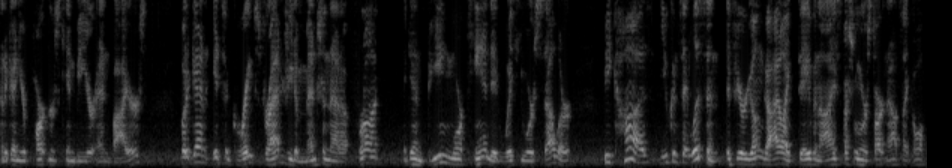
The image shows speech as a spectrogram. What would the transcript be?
And again, your partners can be your end buyers. But again, it's a great strategy to mention that up front. Again, being more candid with your seller because you can say, listen, if you're a young guy like Dave and I, especially when we're starting out, it's like, well,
